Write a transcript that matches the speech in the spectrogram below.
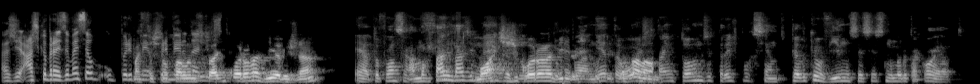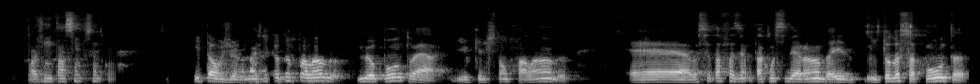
Acho que o Brasil vai ser o, primeiro. Mas vocês estão falando só de coronavírus, né? É, eu tô falando assim, a mortalidade Morte média de coronavírus, do planeta hoje está em torno de 3%. Pelo que eu vi, não sei se esse número está correto. Pode não estar tá 100% correto. Então, Júnior, mas o que eu estou falando, meu ponto é, e o que eles estão falando, é, você está fazendo, tá considerando aí em toda essa conta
